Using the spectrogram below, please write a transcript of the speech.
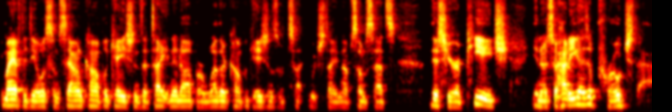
you might have to deal with some sound complications that tighten it up or weather complications which, which tighten up some sets this year at Peach? You know, so how do you guys approach that?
